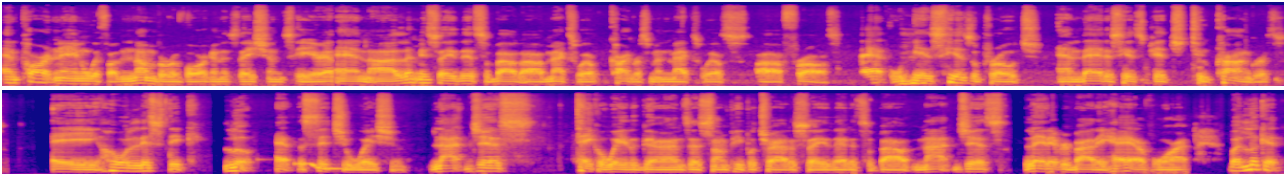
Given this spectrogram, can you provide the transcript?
and partnering with a number of organizations here. And uh, let me say this about uh, Maxwell, Congressman Maxwell uh, Frost. That mm-hmm. is his approach, and that is his pitch to Congress a holistic look at the situation, not just take away the guns, as some people try to say that it's about not just let everybody have one, but look at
